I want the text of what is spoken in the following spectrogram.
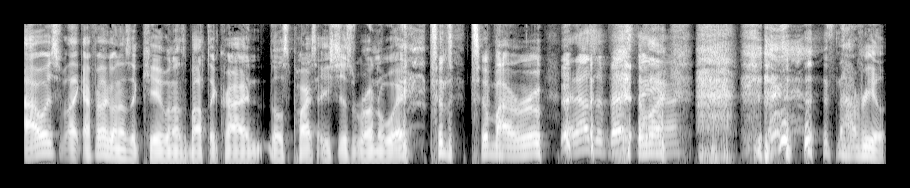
I always like I feel like when I was a kid, when I was about to cry in those parts, I used to just run away to the, to my room. And that was the best thing. like, huh? it's not real.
